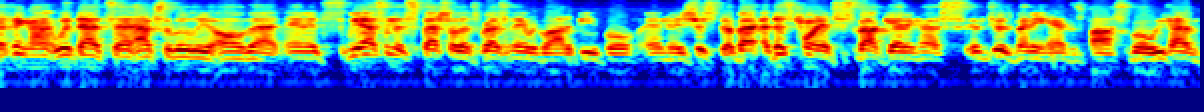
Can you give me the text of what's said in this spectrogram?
I, think I, with that absolutely all of that, and it's we have something special that's resonated with a lot of people, and it's just about at this point, it's just about getting us into as many hands as possible. We have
